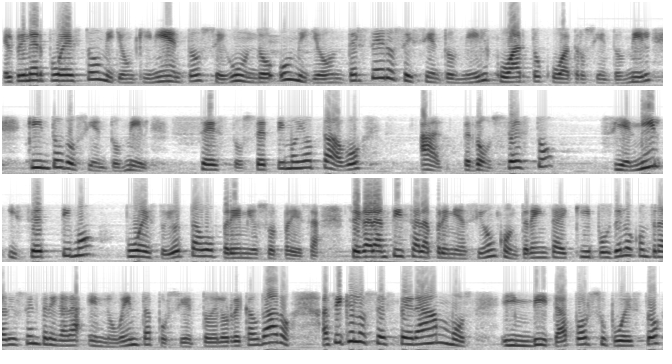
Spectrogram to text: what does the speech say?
El primer puesto, millón quinientos, segundo, un millón, tercero, seiscientos mil, cuarto, cuatrocientos mil, quinto, doscientos mil, sexto, séptimo y octavo, ah, perdón, sexto, cien mil y séptimo, puesto y octavo premio sorpresa. Se garantiza la premiación con 30 equipos, de lo contrario se entregará el 90% de lo recaudado. Así que los esperamos. Invita, por supuesto,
